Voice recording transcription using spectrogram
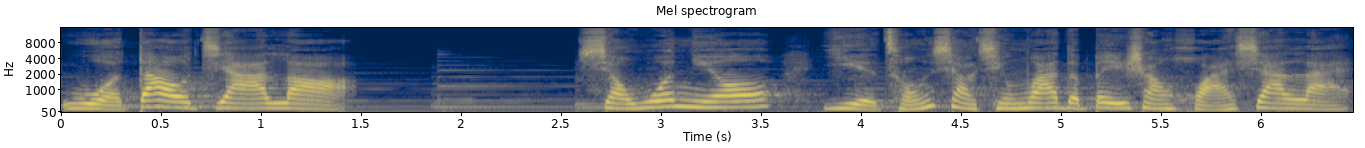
我到家了。小蜗牛也从小青蛙的背上滑下来，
